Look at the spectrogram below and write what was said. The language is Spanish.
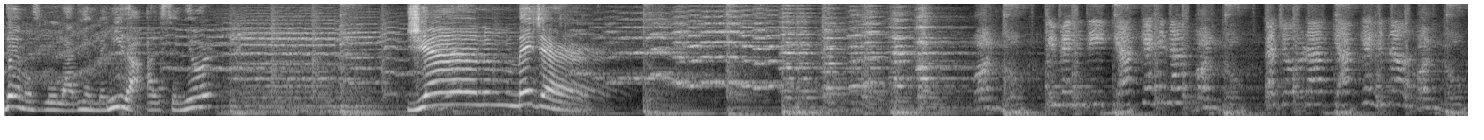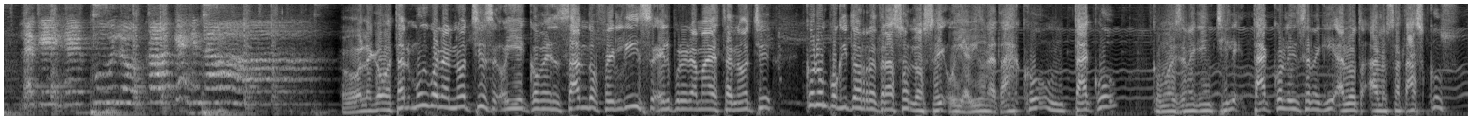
Démosle la bienvenida al señor Jan Meyer. Hola, ¿cómo están? Muy buenas noches. Oye, comenzando feliz el programa de esta noche, con un poquito de retraso, lo sé. Oye, había un atasco, un taco, como dicen aquí en Chile. Taco le dicen aquí a, los atascos.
